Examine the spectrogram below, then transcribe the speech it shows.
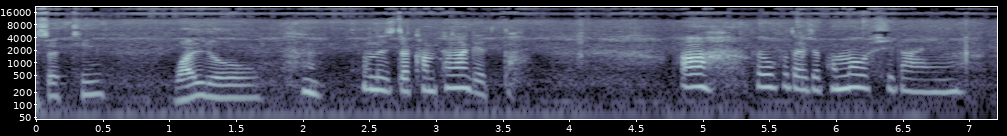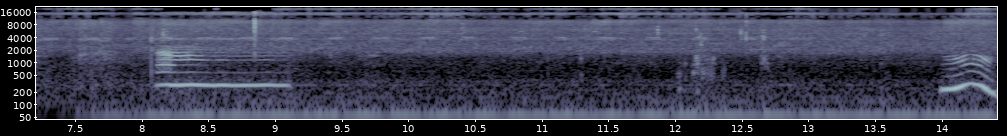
오늘 세팅 완료. 오늘 진짜 간편하게 했다. 아, 배고프다. 이제 밥 먹읍시다. 짠. 음,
